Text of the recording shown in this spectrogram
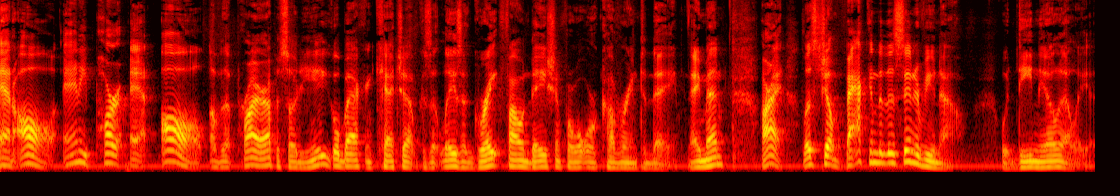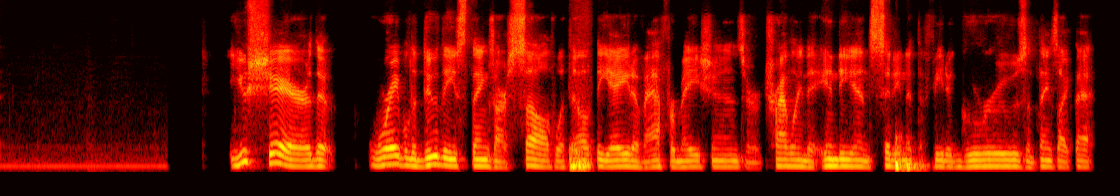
at all, any part at all of the prior episode, you need to go back and catch up because it lays a great foundation for what we're covering today. Amen. All right, let's jump back into this interview now with D. Neil Elliott you share that we're able to do these things ourselves without the aid of affirmations or traveling to India and sitting at the feet of gurus and things like that.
